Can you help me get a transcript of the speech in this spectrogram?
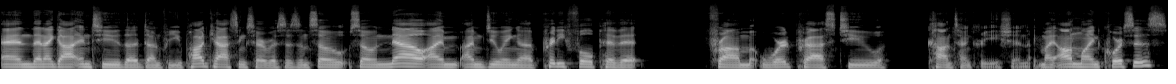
And then I got into the done for you podcasting services. And so so now I'm I'm doing a pretty full pivot from WordPress to content creation. My online courses,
